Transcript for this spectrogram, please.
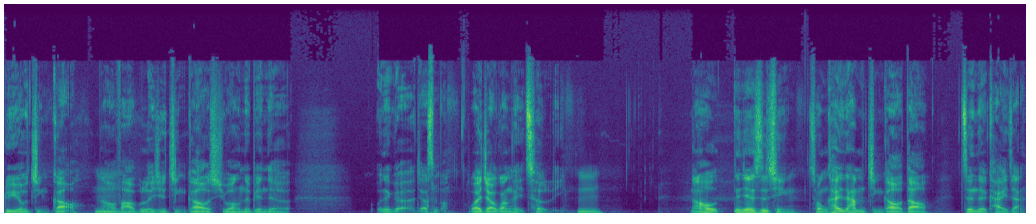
旅游警告，然后发布了一些警告，希望那边的那个叫什么外交官可以撤离。嗯，然后那件事情从开始他们警告到真的开战，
